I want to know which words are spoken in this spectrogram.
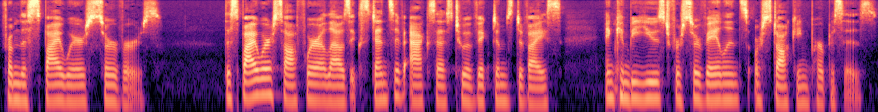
from the spyware's servers. The spyware software allows extensive access to a victim's device and can be used for surveillance or stalking purposes.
